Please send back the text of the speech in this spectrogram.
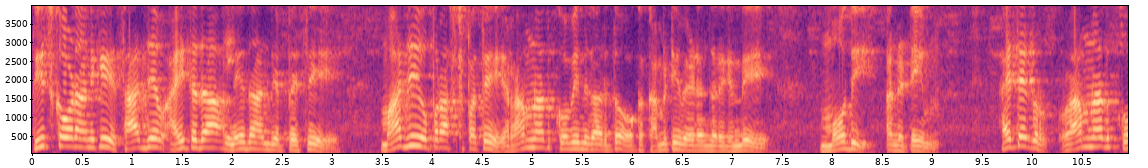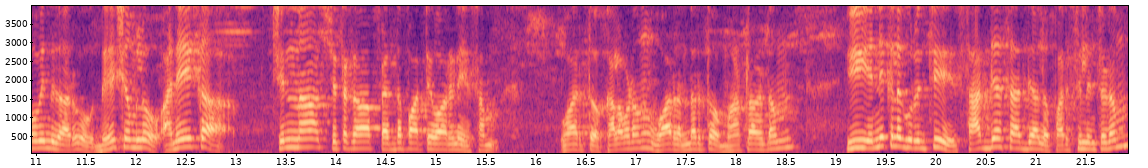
తీసుకోవడానికి సాధ్యం అవుతుందా లేదా అని చెప్పేసి మాజీ ఉపరాష్ట్రపతి రామ్నాథ్ కోవింద్ గారితో ఒక కమిటీ వేయడం జరిగింది మోదీ అనే టీం. అయితే రామ్నాథ్ కోవింద్ గారు దేశంలో అనేక చిన్న చితక పెద్ద పార్టీ వారిని సం వారితో కలవడం వారందరితో మాట్లాడటం ఈ ఎన్నికల గురించి సాధ్యాసాధ్యాలు పరిశీలించడం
